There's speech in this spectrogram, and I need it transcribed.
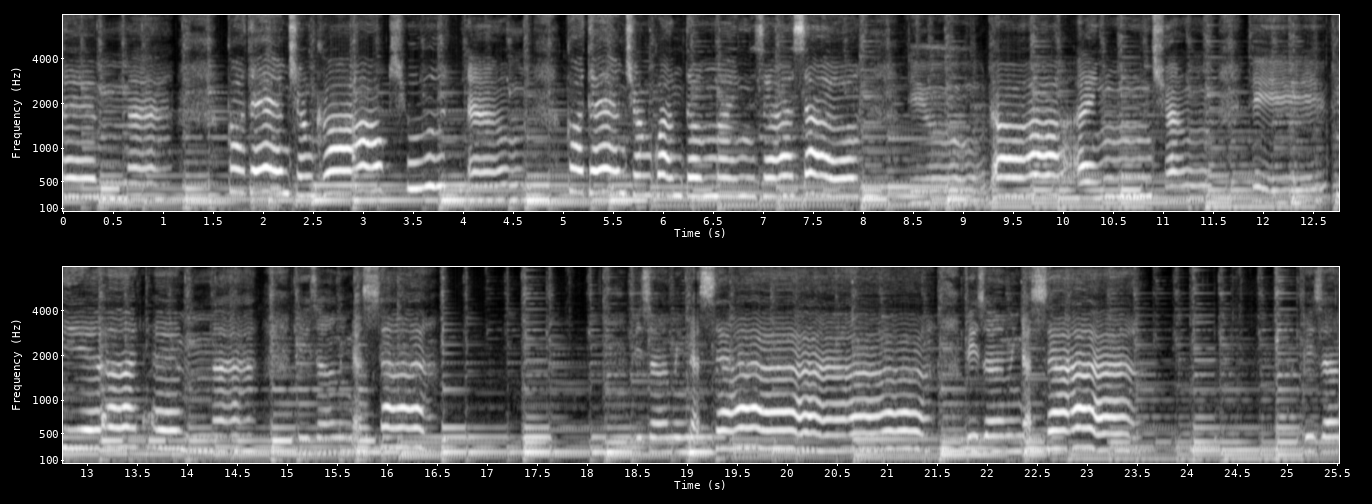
em mà có thể em chẳng khóc chút nào, Có thể em chẳng quan tâm anh ra sao. Điều đó anh chẳng thể biết em mà Bây giờ mình đã xa Bây giờ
